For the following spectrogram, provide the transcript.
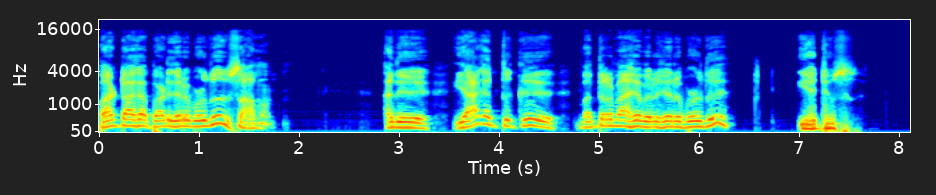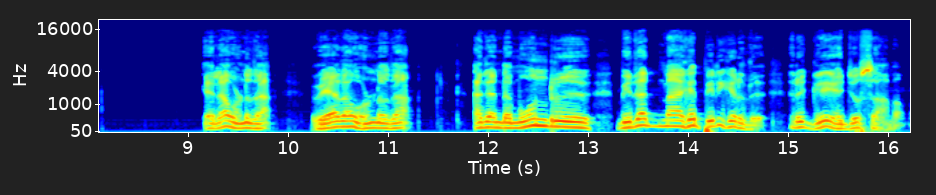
பாட்டாக பாடுகிற பொழுது சாமம். அது யாகத்துக்கு மந்திரமாக வருகிற பொழுது? யஜுஸ் எல்லாம் ஒன்று தான் வேதம் ஒன்று தான் அது அந்த மூன்று விதமாக பிரிகிறது. ரிக்கு யஜுஸ் சாமம்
